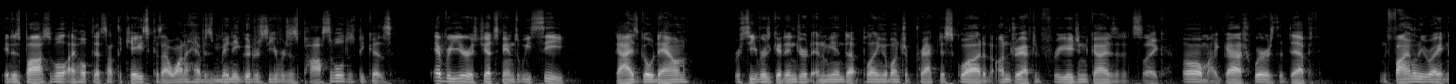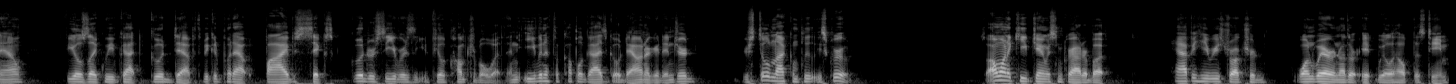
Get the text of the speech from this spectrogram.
It is possible. I hope that's not the case because I want to have as many good receivers as possible just because every year as Jets fans, we see guys go down, receivers get injured, and we end up playing a bunch of practice squad and undrafted free agent guys that it's like, oh my gosh, where's the depth? And finally, right now, feels like we've got good depth. We could put out five, six good receivers that you'd feel comfortable with. And even if a couple guys go down or get injured, you're still not completely screwed. So I want to keep Jamison Crowder, but happy he restructured. One way or another, it will help this team.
